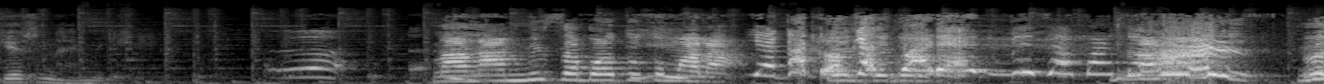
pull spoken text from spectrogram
केस नाही मी ना ना मी सांभाळतो तुम्हाला. एका डोक्यात पाडेन, मी सांभाळतो. नाही, मी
